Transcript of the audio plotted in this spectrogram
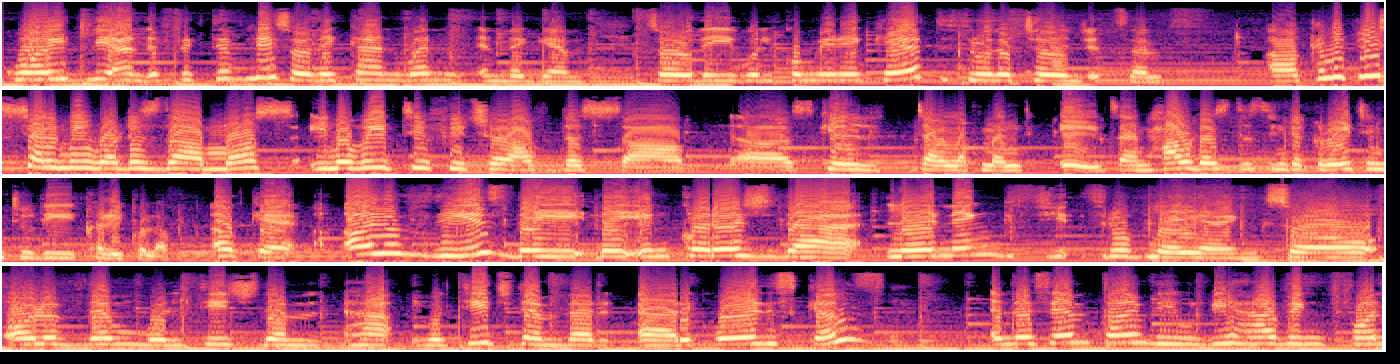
quietly and effectively, so they can win in the game. So they will communicate through the challenge itself. Uh, can you please tell me what is the most innovative feature of this uh, uh, skill development aids and how does this integrate into the curriculum? Okay, all of these they they encourage the learning through playing. So all of them will teach them will teach them the uh, required skills. At the same time, they will be having fun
